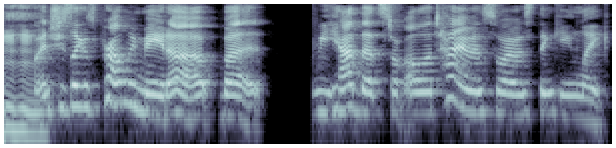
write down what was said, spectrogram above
Mhm. and she's like it's probably made up but we had that stuff all the time and so i was thinking like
